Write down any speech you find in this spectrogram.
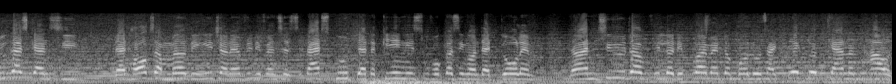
you guys can see that Hogs are melting each and every defenses. That's good that the king is focusing on that golem. And see the, the deployment of Golus, I take the cannon out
